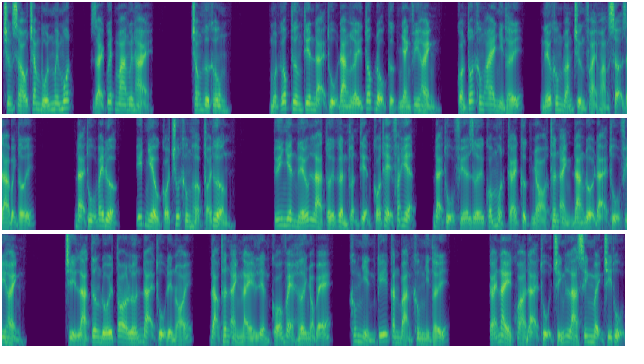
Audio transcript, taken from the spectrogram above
Chương sáu trăm bốn mươi mốt, giải quyết ma nguyên hải. Trong hư không, một gốc thương thiên đại thụ đang lấy tốc độ cực nhanh phi hành, còn tốt không ai nhìn thấy, nếu không đoán chừng phải hoảng sợ ra bệnh tới. Đại thụ bay được, ít nhiều có chút không hợp t h ó i thường tuy nhiên nếu là tới gần thuận tiện có thể phát hiện, đại thụ phía dưới có một cái cực nhỏ thân ảnh đang đội đại thụ phi hành. Chỉ là tương đối to lớn đại thụ đến nói, đạo thân ảnh này liền có vẻ hơi nhỏ bé, không nhìn kỹ căn bản không nhìn thấy. Cái này khỏa đại thụ chính là sinh mệnh tri thụ,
